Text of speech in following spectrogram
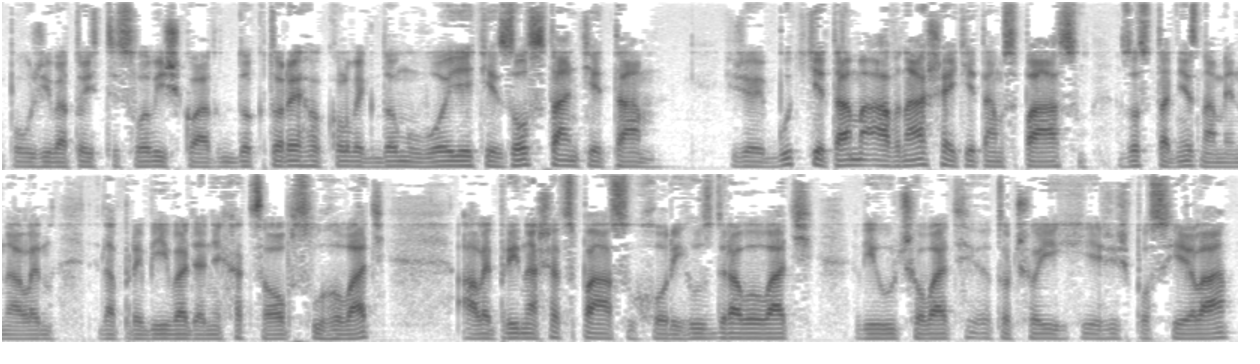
používa to isté slovičko a do ktoréhokoľvek domu vojdete, zostaňte tam. Čiže buďte tam a vnášajte tam spásu. Zostať neznamená len teda prebývať a nechať sa obsluhovať, ale prinášať spásu, chorých uzdravovať, vyučovať to, čo ich Ježiš posiela,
